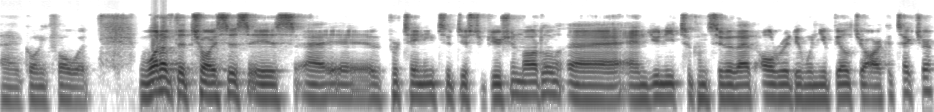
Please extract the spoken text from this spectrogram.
uh, going forward. One of the choices is uh, uh pertaining to distribution model, uh, and you need to consider that already when you build your architecture.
